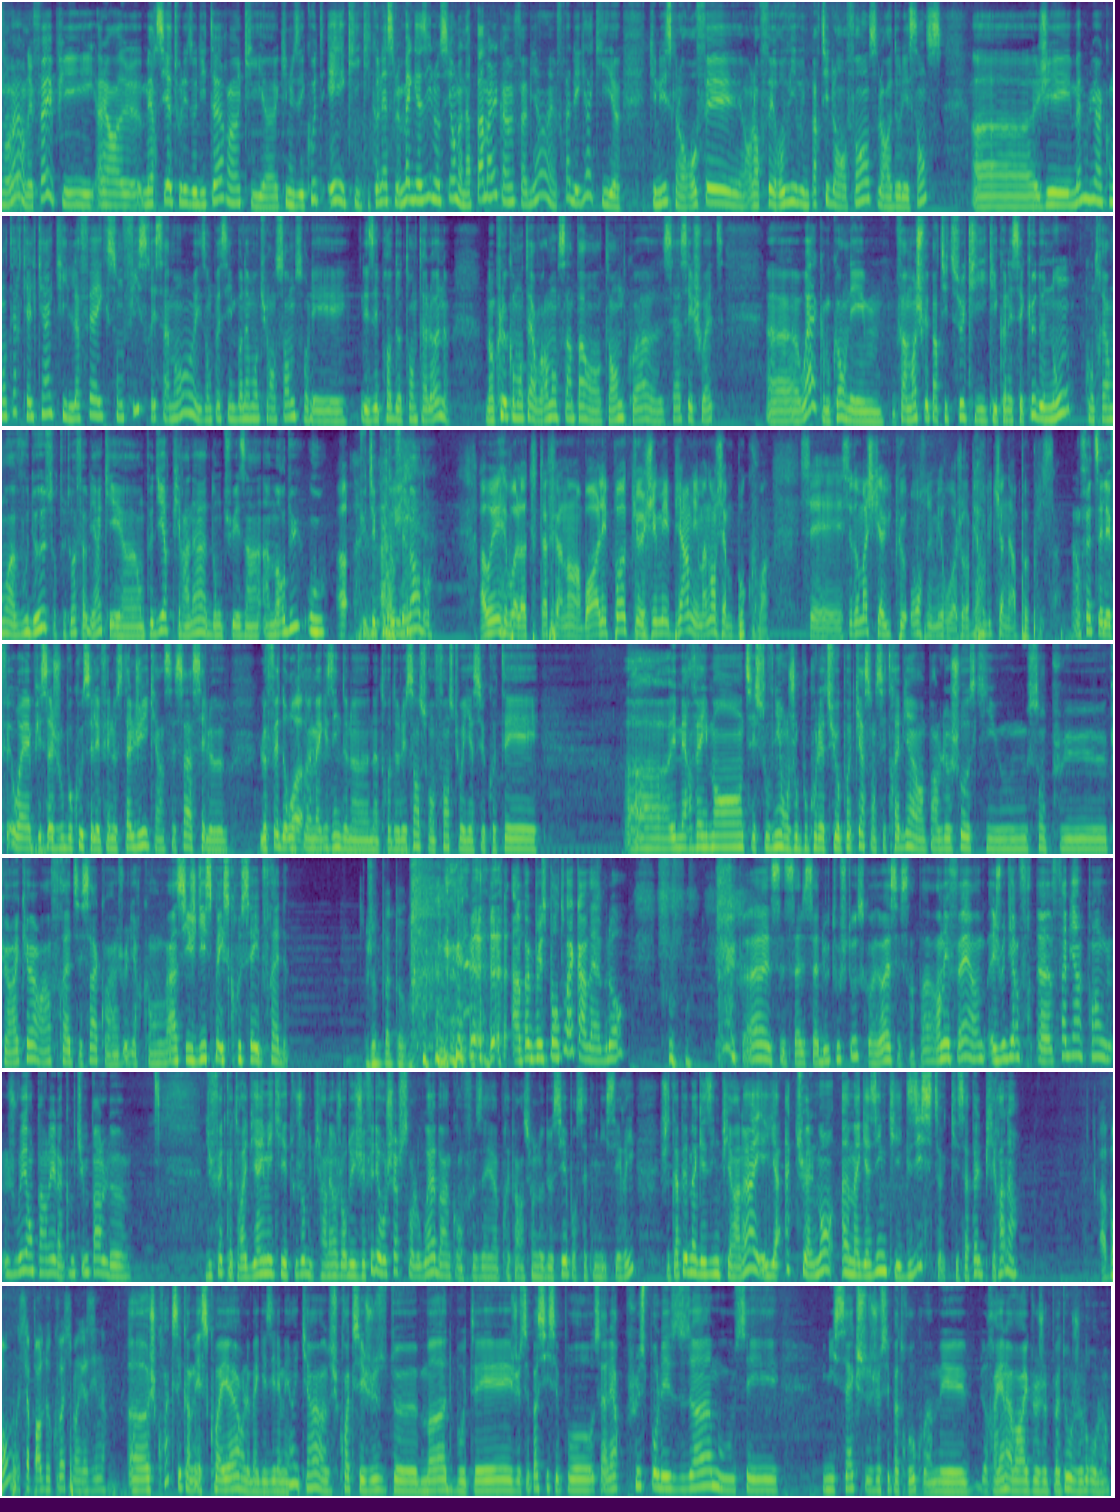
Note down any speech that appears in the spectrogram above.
Ouais, en effet. Et puis, alors, euh, merci à tous les auditeurs hein, qui, euh, qui nous écoutent et qui, connaissent le magazine aussi. On en a pas mal quand même, Fabien et Fred, les gars, qui, euh, qui nous disent qu'on leur, leur fait revivre une partie de leur enfance, leur adolescence. J'ai même lu un commentaire, quelqu'un qui l'a fait avec son fils récemment. Ils ont passé une bonne aventure ensemble sur les, les épreuves de Tantalone. Donc le commentaire vraiment sympa à entendre, quoi. C'est assez chouette. Euh, ouais, comme quoi on est. Enfin, moi je fais partie de ceux qui, qui connaissaient que de nom, contrairement à vous deux, surtout toi Fabien, qui est, euh, on peut dire, Piranha, dont tu es un, un mordu, ou Ah, tu t'es ah plutôt oui. fait mordre Ah oui, voilà, tout à fait. Non, non. Bon, à l'époque, j'aimais bien, mais maintenant, j'aime beaucoup. hein. C'est dommage qu'il y a eu que 11 numéros. hein. J'aurais bien voulu qu'il y en ait un peu plus. hein. En fait, c'est l'effet. Ouais, et puis ça joue beaucoup, c'est l'effet nostalgique, c'est ça, c'est le, le fait de retrouver Ouais. un magazine de no- notre adolescence ou enfance, tu vois, il y a ce côté. Euh, émerveillement, de ces souvenirs, on joue beaucoup là-dessus au podcast, on sait très bien, on parle de choses qui nous sont plus cœur à cœur, hein, Fred, c'est ça, quoi. Je veux dire, quand. Hein, si je dis Space Crusade, Fred, Jeu de plateau. un peu plus pour toi quand même, non? Ouais, ça, ça nous touche tous, quoi. Ouais, c'est sympa. En effet, hein. et je veux dire, euh, Fabien, pendant que je voulais en parler, là, comme tu me parles de du fait que tu aurais bien aimé qu'il y ait toujours du Piranha aujourd'hui. J'ai fait des recherches sur le web hein, quand on faisait la préparation de nos dossiers pour cette mini-série. J'ai tapé magazine Piranha et il y a actuellement un magazine qui existe qui s'appelle Piranha. Ah bon? Ça parle de quoi ce magazine? Euh, je crois que c'est comme Esquire, le magazine américain. Je crois que c'est juste euh, mode, beauté. Je sais pas si c'est pour. Ça a l'air plus pour les hommes ou c'est unisex. Je- Je sais pas trop quoi. Mais rien à voir avec le jeu de plateau ou le jeu de rôle. hein.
